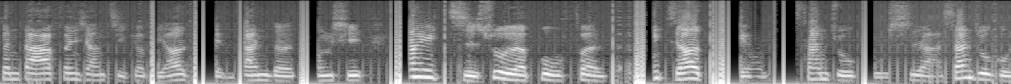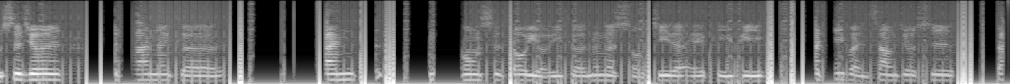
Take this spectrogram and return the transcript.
跟大家分享几个比较简单的东西，关于指数的部分，你只要点三组股市啊，三组股市就是它那个三公司都有一个那个手机的 APP，它基本上就是三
